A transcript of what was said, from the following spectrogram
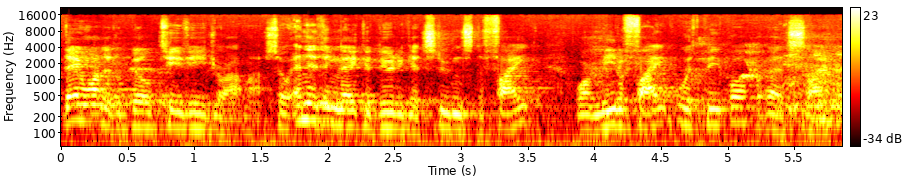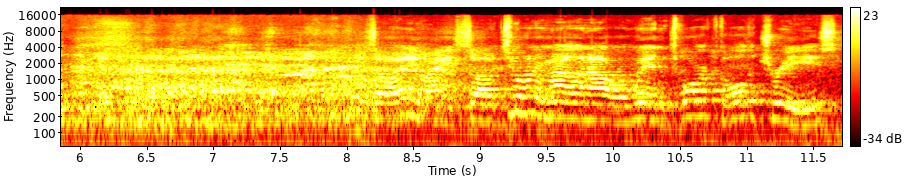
They wanted to build TV drama, so anything they could do to get students to fight, or me to fight with people, it's like... So anyway, so 200 mile an hour wind torqued all the trees,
